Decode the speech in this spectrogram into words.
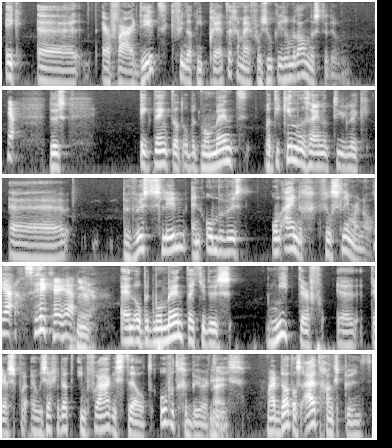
ik uh, ervaar dit, ik vind dat niet prettig en mijn verzoek is om het anders te doen. Ja. Dus ik denk dat op het moment, want die kinderen zijn natuurlijk uh, bewust slim en onbewust oneindig veel slimmer nog. Ja, zeker, ja. ja. En op het moment dat je dus niet ter, eh, ter hoe zeg je dat, in vraag stelt of het gebeurd Nee. is, maar dat als uitgangspunt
